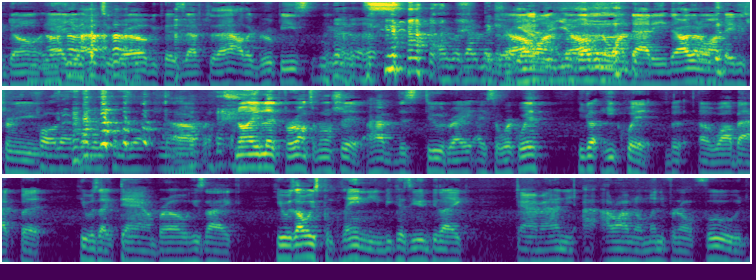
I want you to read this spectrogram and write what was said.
nigga, don't. Yeah, you have to, bro, because after that, all the groupies, I gotta make They're sure all, after want, you, they're all gonna want daddy. They're all gonna want babies from you. before that comes out. No. Uh, no, hey, look for real, on some real shit. I have this dude, right? I used to work with. He got he quit, but a while back. But he was like, "Damn, bro." He's like, he was always complaining because he would be like, "Damn, man, I, need, I, I don't have no money for no food,"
